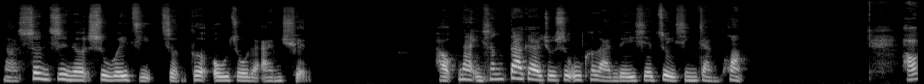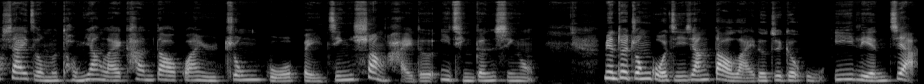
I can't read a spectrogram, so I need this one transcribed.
那甚至呢是危及整个欧洲的安全。好，那以上大概就是乌克兰的一些最新战况。好，下一则我们同样来看到关于中国北京、上海的疫情更新哦。面对中国即将到来的这个五一连假，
